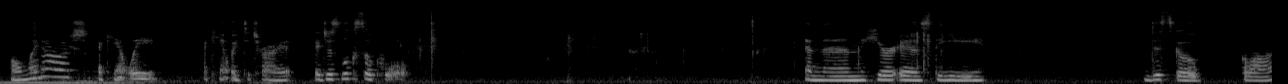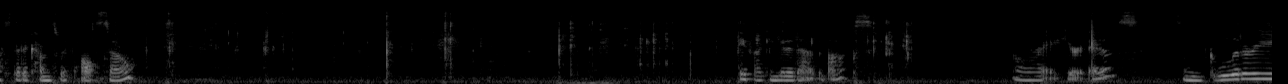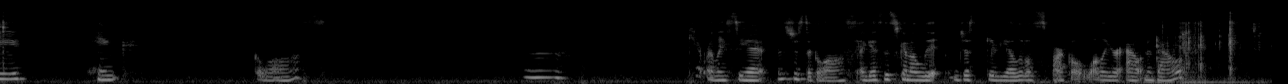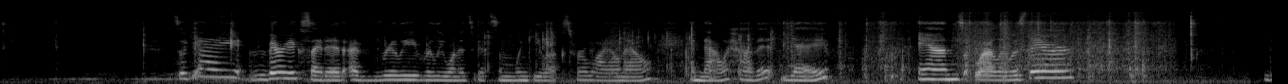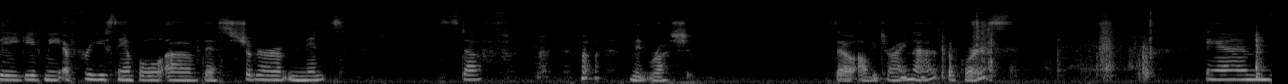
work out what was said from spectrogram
Oh my gosh, I can't wait. I can't wait to try it. It just looks so cool. And then here is the disco gloss that it comes with also. If I can get it out of the box. All right, here it is. Some glittery pink gloss. Uh, can't really see it. It's just a gloss. I guess it's gonna just give you a little sparkle while you're out and about. So yay, very excited. I've really, really wanted to get some Winky Lux for a while now, and now I have it, yay. And while I was there, they gave me a free sample of this sugar mint stuff, mint rush. So I'll be trying that, of course. And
